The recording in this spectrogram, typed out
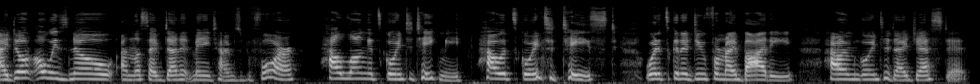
I don't always know, unless I've done it many times before, how long it's going to take me, how it's going to taste, what it's going to do for my body, how I'm going to digest it.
